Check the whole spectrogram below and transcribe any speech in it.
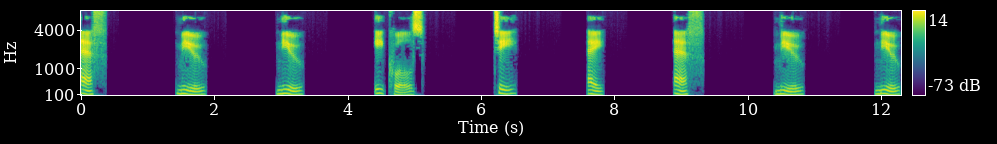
f mu nu equals T A F mu nu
